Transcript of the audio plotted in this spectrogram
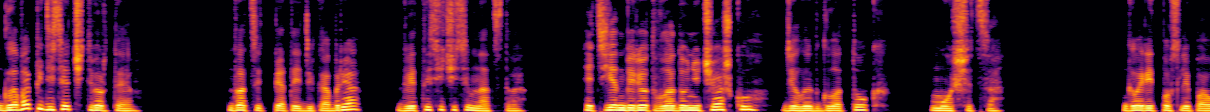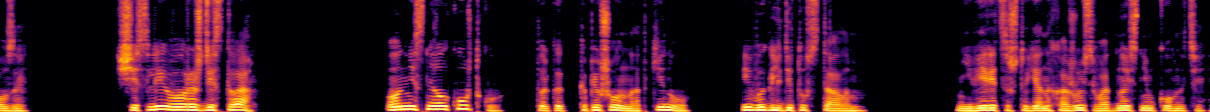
Глава 54. 25 декабря 2017. Этьен берет в ладони чашку, делает глоток, морщится. Говорит после паузы. «Счастливого Рождества!» Он не снял куртку, только капюшон откинул и выглядит усталым. Не верится, что я нахожусь в одной с ним комнате.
